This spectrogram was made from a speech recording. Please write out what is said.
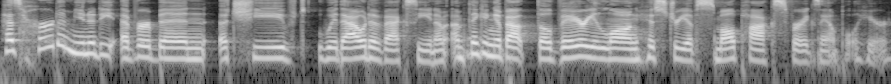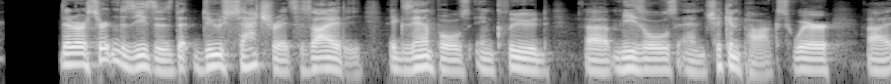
Has herd immunity ever been achieved without a vaccine? I'm, I'm thinking about the very long history of smallpox, for example, here. There are certain diseases that do saturate society. Examples include uh, measles and chickenpox, where uh,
